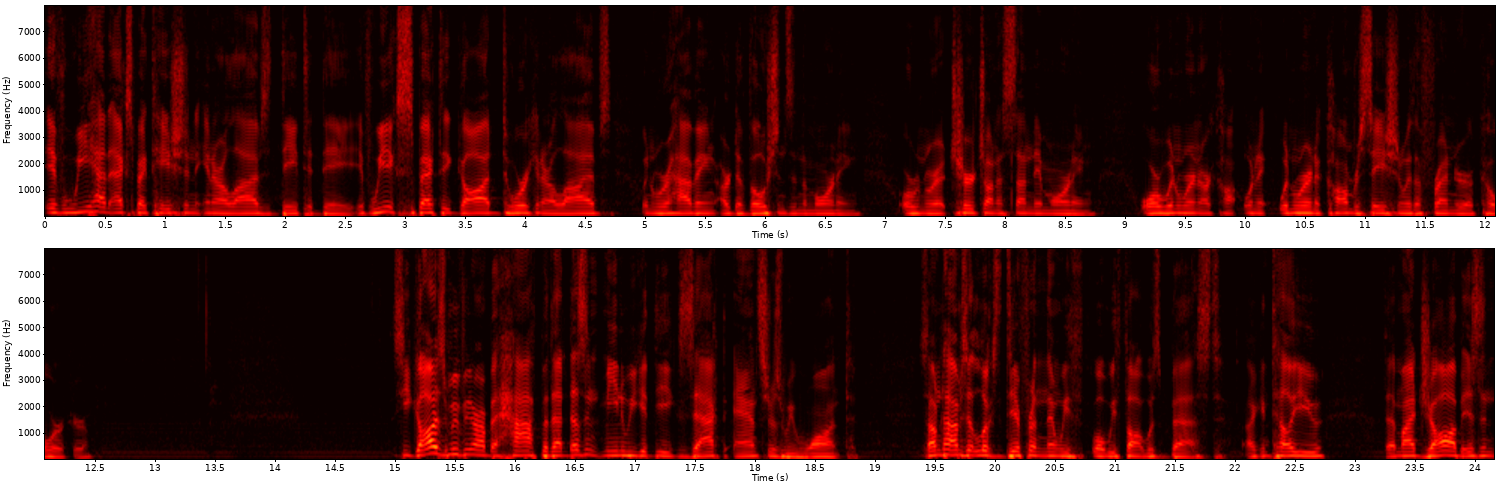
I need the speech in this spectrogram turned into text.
if we had expectation in our lives day to day, if we expected God to work in our lives when we're having our devotions in the morning, or when we're at church on a Sunday morning, or when we're in, our when, when we're in a conversation with a friend or a coworker. See, God is moving on our behalf, but that doesn't mean we get the exact answers we want. Sometimes it looks different than we, what we thought was best. I can tell you that my job isn't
